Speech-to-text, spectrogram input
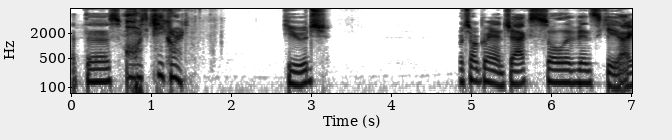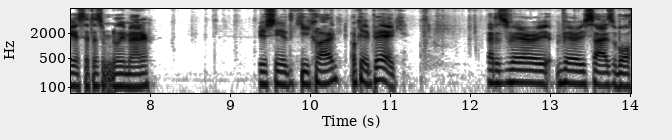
At this. Oh, it's a key card. Huge. Hotel Grand, Jack Solovinsky. I guess that doesn't really matter. We just needed the key card. Okay, big. That is very, very sizable.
